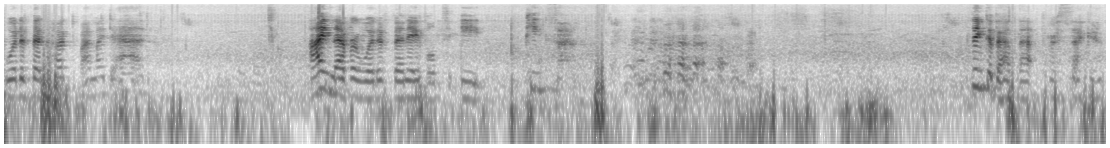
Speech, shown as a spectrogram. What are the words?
would have been hugged by my dad. I never would have been able to eat pizza. Think about that for a second.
